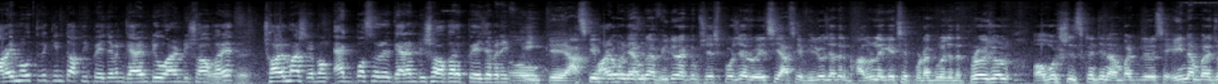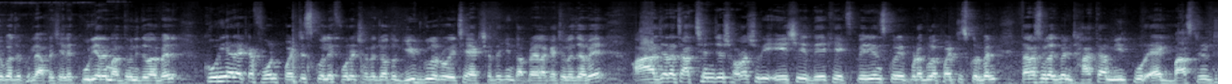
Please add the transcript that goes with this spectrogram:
অরাই মুহূর্তে কিন্তু আপনি পেয়ে যাবেন গ্যারান্টি ওয়ারেন্টি সহকারে ছয় মাস এবং এক বছরের গ্যারান্টি সহকারে পেয়ে যাবেন ওকে আজকে আমরা ভিডিওর একদম শেষ পর্যায়ে রয়েছি। আজকে ভিডিও যাদের ভালো লেগেছে প্রোডাক্টগুলো যাদের প্রয়োজন অবশ্যই স্ক্রিন যে নাম্বারটি রয়েছে এই নাম্বারে যোগাযোগ করলে আপনি চাইলে কুরিয়ারের মাধ্যমে নিতে পারবেন। কুরিয়ার একটা ফোন পারচেস করলে ফোনের সাথে যত গিফটগুলো রয়েছে একসাথে কিন্তু আপনার এলাকায় চলে যাবে। আর যারা চাচ্ছেন যে সরাসরি এসে দেখে এক্সপিরিয়েন্স করে প্রোডাক্টগুলো পারচেস করবেন তারা চলে আসবেন ঢাকা মিরপুর এক বাস স্ট্যান্ডের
